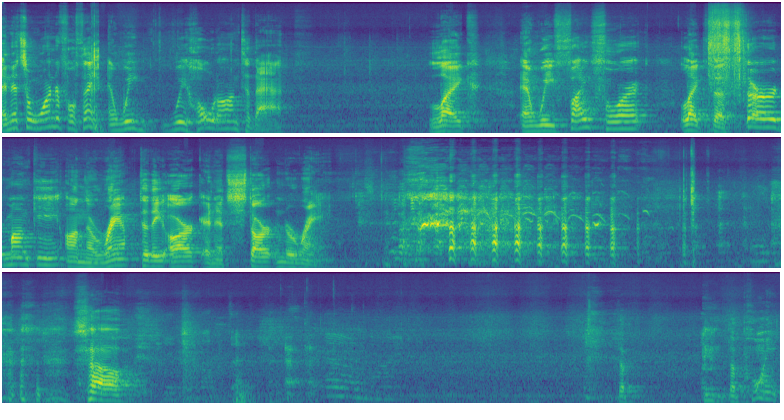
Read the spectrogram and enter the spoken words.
And it's a wonderful thing. And we, we hold on to that like, and we fight for it like the third monkey on the ramp to the ark and it's starting to rain. so, the, the point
